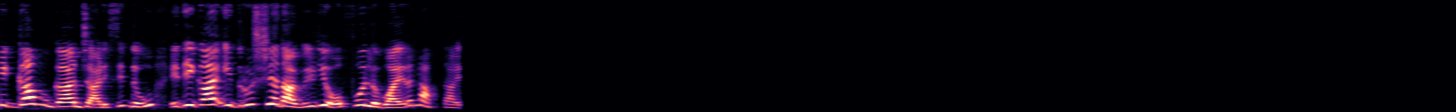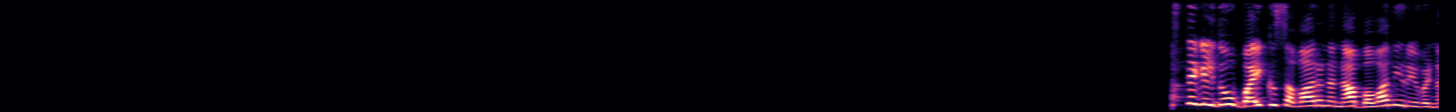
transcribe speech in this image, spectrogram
ಹಿಗ್ಗಾಮುಗ್ಗಾ ಜಾಡಿಸಿದ್ದು ಇದೀಗ ಈ ದೃಶ್ಯದ ವಿಡಿಯೋ ಫುಲ್ ವೈರಲ್ ಆಗ್ತಾ ಇದೆ. ರಸ್ತೆಗಿಳಿದು ಬೈಕ್ ಸವಾರನನ್ನ ಭವಾನಿ ರೇವಣ್ಣ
